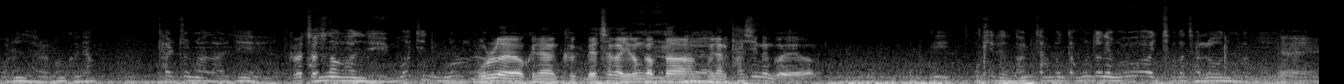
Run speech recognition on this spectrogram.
모르는 사람은 그냥 탈 줄만 알지 그렇죠. 안 나가는지 뭐 어딘지 모르는 몰라요. 그냥 그 내 차가 이런갑다 하고 네. 그냥 타시는 거예요. 이 혹시라도 남이 차 한번 딱 운전해보면 와이 차가 잘 나오는구나 네,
